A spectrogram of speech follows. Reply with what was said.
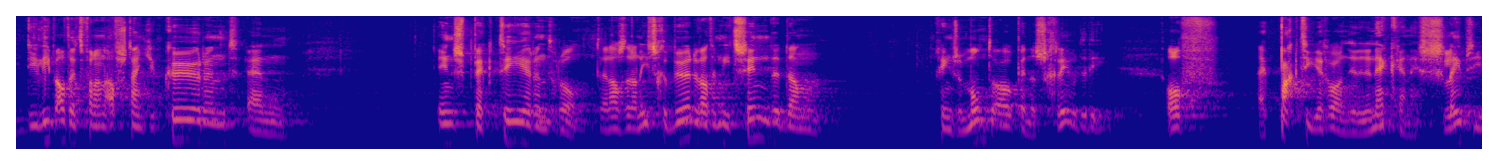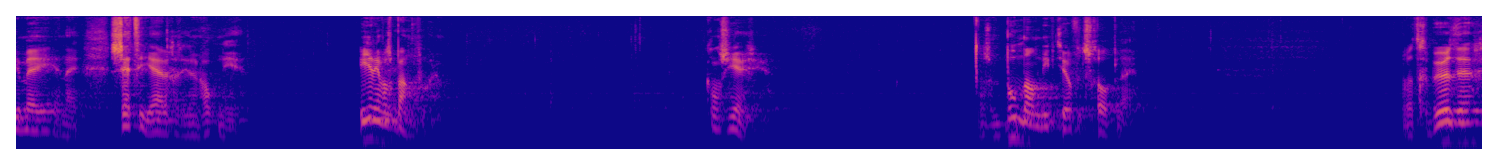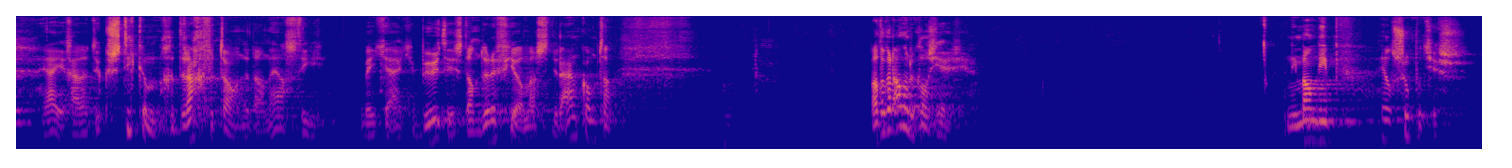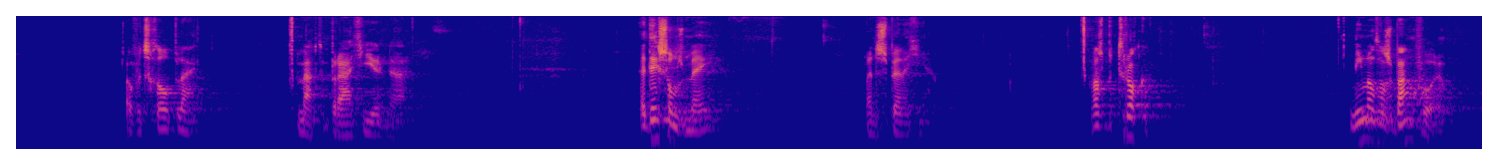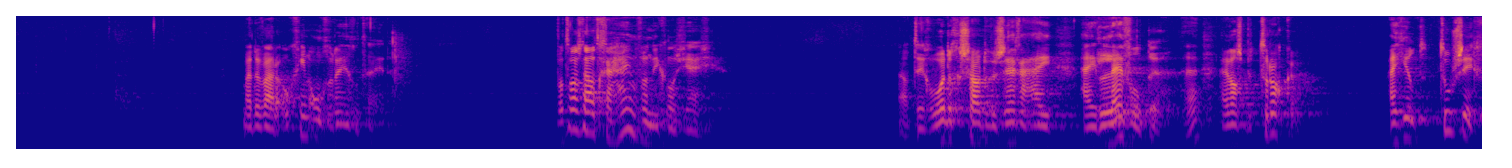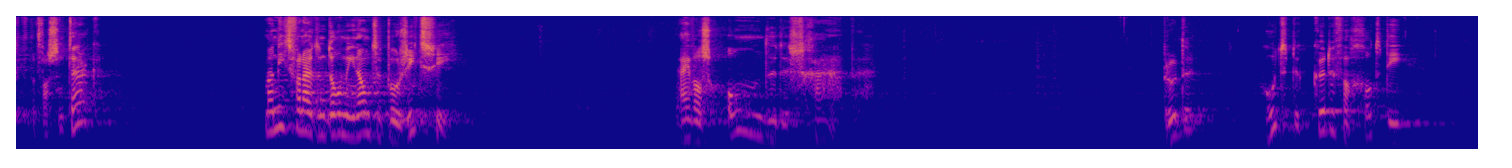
die liep altijd van een afstandje keurend en inspecterend rond. En als er dan iets gebeurde wat hem niet zinde, dan ging zijn mond open en dan schreeuwde hij. Of hij pakte je gewoon in de nek en hij sleepte je mee en hij zette je ergens in een hoop neer. Iedereen was bang voor hem. Conciërge. Als een boeman liep hij over het schoolplein. wat gebeurde? Ja, je gaat natuurlijk stiekem gedrag vertonen dan. Hè? Als die een beetje uit je buurt is, dan durf je. Maar als hij eraan komt, dan... Wat ook een andere conciërge. En die man liep heel soepeltjes over het schoolplein. Maakte een praatje hier en daar. Hij deed soms mee met een spelletje. Hij was betrokken. Niemand was bang voor hem. Maar er waren ook geen ongeregeldheden. Wat was nou het geheim van die conciërge? Nou, tegenwoordig zouden we zeggen, hij, hij levelde. Hè? Hij was betrokken. Hij hield toezicht. Dat was zijn taak. Maar niet vanuit een dominante positie. Hij was onder de schapen. Broeder, hoed de kudde van God die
